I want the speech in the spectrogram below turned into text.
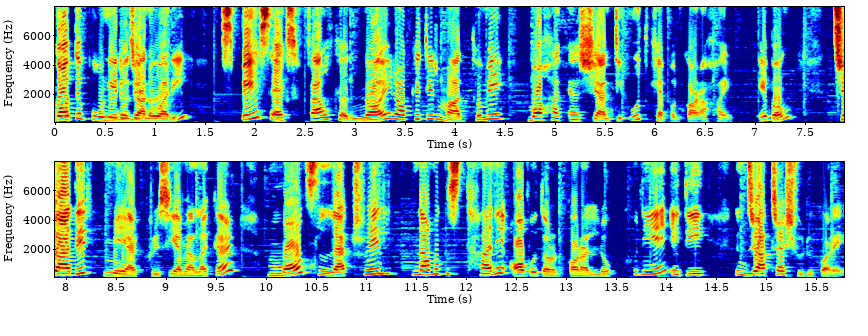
গত পনেরো জানুয়ারি স্পেস এক্স ফ্যালকন নয় রকেটের মাধ্যমে মহাকাশযানটি উৎক্ষেপণ করা হয় এবং চাঁদের মেয়ার ক্রিসিয়াম এলাকার মন্স ল্যাট্রেল নামক স্থানে অবতরণ করার লক্ষ্য নিয়ে এটি যাত্রা শুরু করে।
